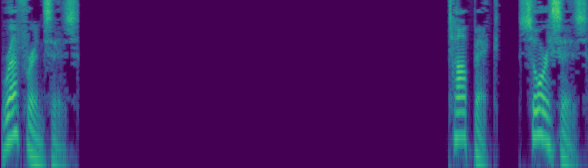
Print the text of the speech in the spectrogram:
References Sources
